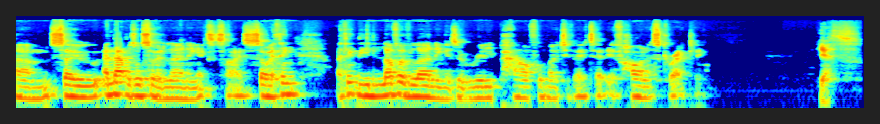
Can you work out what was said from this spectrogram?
Um, so, and that was also a learning exercise. So, I think I think the love of learning is a really powerful motivator if harnessed correctly. Yes,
